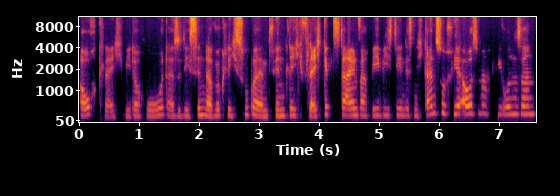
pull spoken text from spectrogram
auch gleich wieder rot. Also die sind da wirklich super empfindlich. Vielleicht gibt es da einfach Babys, denen das nicht ganz so viel ausmacht wie unseren.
